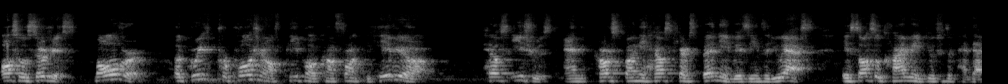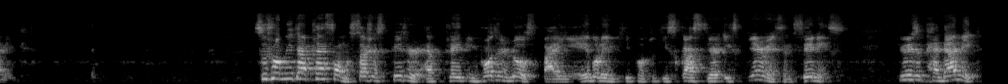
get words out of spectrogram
also surges. Moreover, a great proportion of people confront behavioral health issues and corresponding healthcare spending within the US is also climbing due to the pandemic. Social media platforms such as Twitter have played important roles by enabling people to discuss their experience and feelings. During the pandemic,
